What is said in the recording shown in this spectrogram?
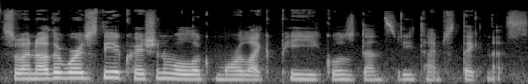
So in other words, the equation will look more like P equals density times thickness.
